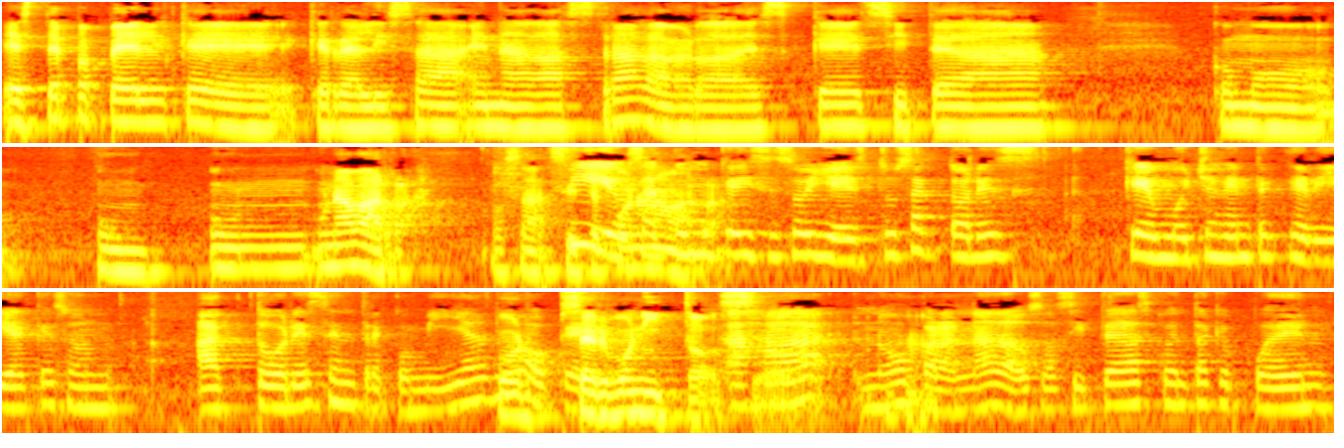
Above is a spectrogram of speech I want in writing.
Este papel que, que realiza en Adastra, la verdad es que sí te da como un, un- una barra. O sea, sí, Sí, te o sea, como barra. que dices, oye, estos actores que mucha gente quería que son actores entre comillas, ¿no? Por ser bonitos. Ajá, o- no, ajá. para nada. O sea, sí te das cuenta que pueden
